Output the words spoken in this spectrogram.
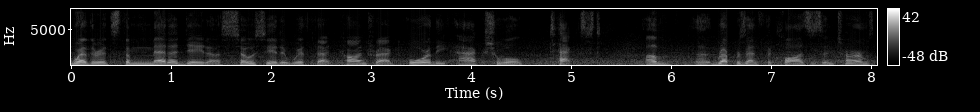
whether it's the metadata associated with that contract or the actual text of uh, represents the clauses and terms,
